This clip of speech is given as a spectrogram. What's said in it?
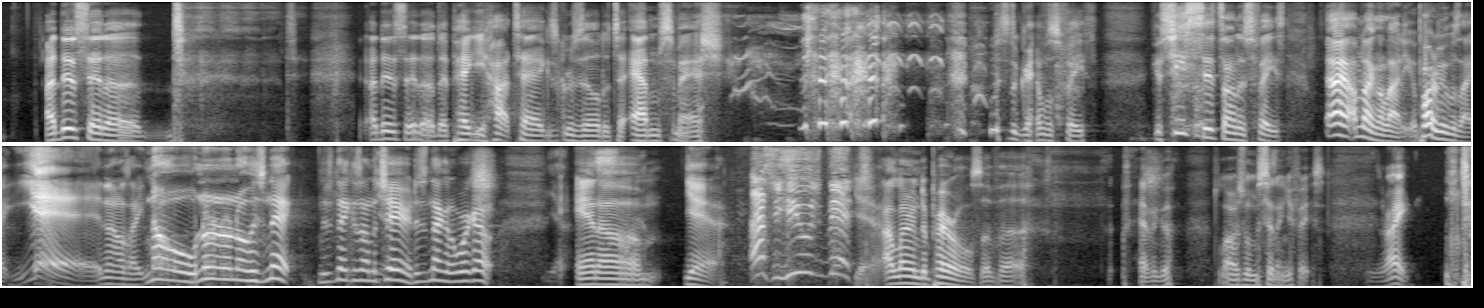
I did said uh, I did said uh, that Peggy hot tags Griselda to Adam Smash. Mr. Gravel's face, because she sits on his face. I, I'm not gonna lie to you. A part of me was like, yeah, and I was like, no, no, no, no, no. His neck, his neck is on the chair. This is not gonna work out. Yeah. And um, yeah, That's a huge bitch. yeah. I learned the perils of uh having a large woman sit on your face. He's right. You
